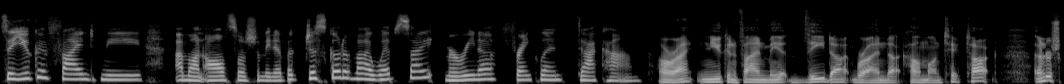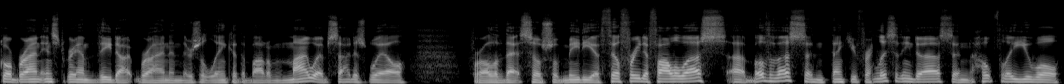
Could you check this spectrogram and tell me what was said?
So you can find me. I'm on all social media, but just go to my website, marinafranklin.com. All right. And you can find me at the.brian.com on TikTok, underscore Brian, Instagram, the.brian. And there's a link at the bottom of my website as well for all of that social media. Feel free to follow us, uh, both of us, and thank you for listening to us. And hopefully you will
